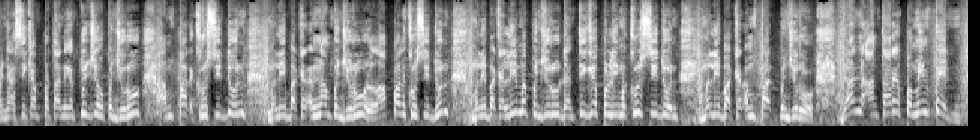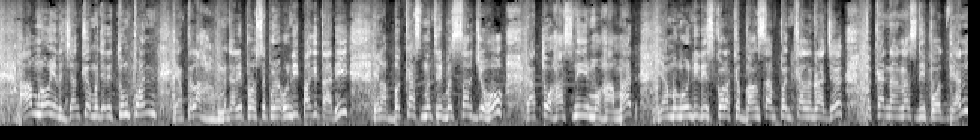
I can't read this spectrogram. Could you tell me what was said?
menyaksikan pertandingan tujuh penjuru, empat kerusi DUN melibatkan enam penjuru, lapan kerusi DUN melibatkan lima penjuru dan 35 kerusi DUN melibatkan empat penjuru. Dan antara pemimpin AMNO yang dijangka menjadi tumpuan yang telah menjadi proses pengundian undi pagi tadi ialah bekas Menteri Besar Johor, Datuk Hasni Mohamad yang mengundi di Sekolah Kebangsaan Pengkalan Raja, Pekan Nanas di Pontian,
